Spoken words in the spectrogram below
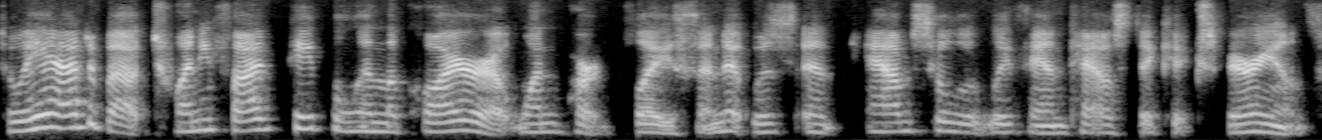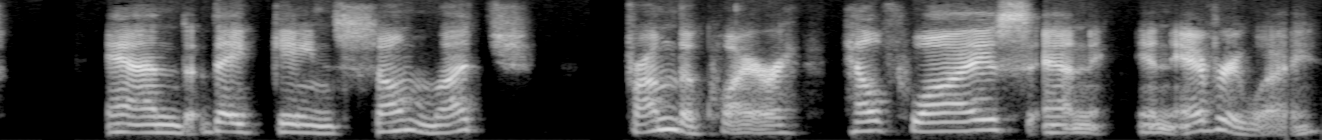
So we had about 25 people in the choir at One Park Place, and it was an absolutely fantastic experience. And they gained so much from the choir, health wise and in every way.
